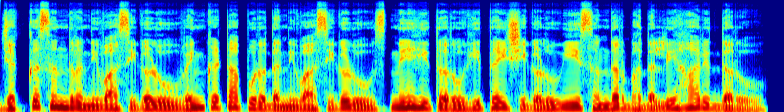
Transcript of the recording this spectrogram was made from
ಜಕ್ಕಸಂದ್ರ ನಿವಾಸಿಗಳು, ವೆಂಕಟಾಪುರದ ನಿವಾಸಿಗಳು, ಸ್ನೇಹಿತರು, ಹಿತೈಷಿಗಳು ಈ ಸಂದರ್ಭದಲ್ಲಿ ಹಾರಿದ್ದರು.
